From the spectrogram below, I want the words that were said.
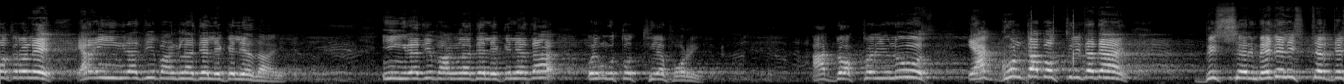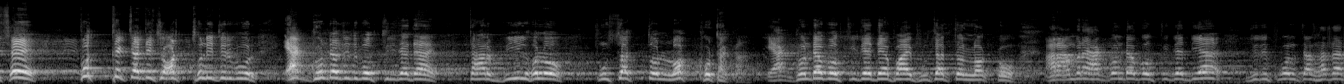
বছর হলে এরা ইংরাজি বাংলা দিয়ে লেখে লিয়ে যায়। ইংরাজি বাংলা দিয়ে লেখে লিয়ে যায়, ওই উত্তর থিয়ে পড়ে। আর ডক্টর ইউনুস এক ঘণ্টা বক্তৃতা দেয়, বিশ্বের মেডেলিস্টের দেশে, প্রত্যেকটা দেশে অর্থনীতির উপর এক ঘণ্টা যদি বক্তৃতা দেয়, তার বিল হলো পঁচাত্তর লক্ষ টাকা। এক ঘণ্টা বক্তৃতা দেয় পায় পঁচাত্তর লক্ষ। আর আমরা এক ঘণ্টা বক্তৃতা দিয়ে যদি পঞ্চাশ হাজার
